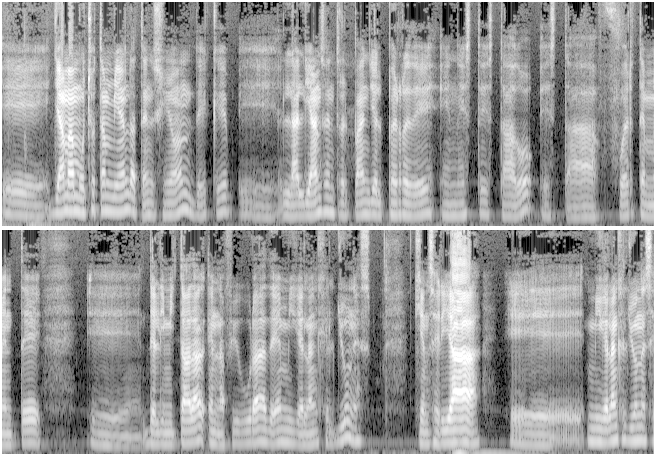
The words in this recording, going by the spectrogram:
eh, llama mucho también la atención de que la alianza entre el PAN y el PRD en este estado está fuertemente eh, delimitada en la figura de Miguel Ángel Yunes, quien sería eh, Miguel Ángel Yunes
